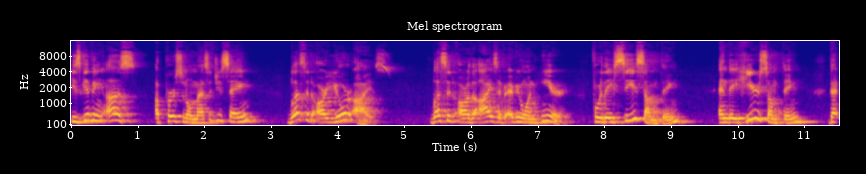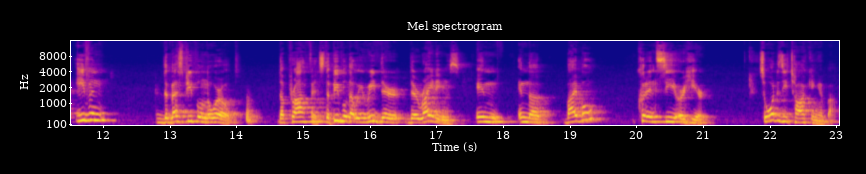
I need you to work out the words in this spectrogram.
He's giving us a personal message. He's saying, Blessed are your eyes. Blessed are the eyes of everyone here, for they see something and they hear something that even the best people in the world, the prophets, the people that we read their, their writings in, in the Bible, couldn't see or hear. So, what is he talking about?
